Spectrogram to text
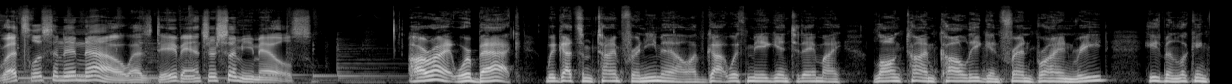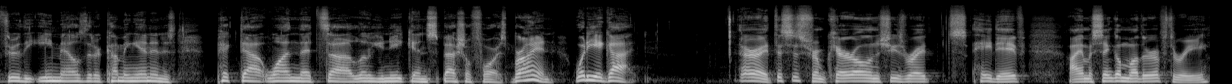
Let's listen in now as Dave answers some emails. All right, we're back. We got some time for an email. I've got with me again today my longtime colleague and friend Brian Reed. He's been looking through the emails that are coming in and has picked out one that's uh, a little unique and special for us. Brian, what do you got? All right, this is from Carol, and she writes Hey, Dave, I am a single mother of three.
